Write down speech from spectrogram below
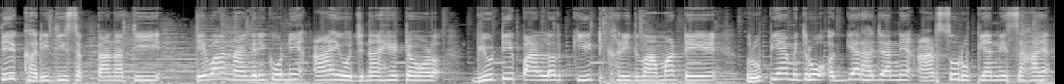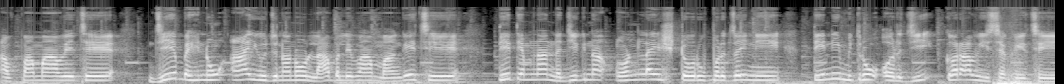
તે ખરીદી શકતા નથી. તેવા નાગરિકોને આ યોજના હેઠળ બ્યુટી પાર્લર કીટ ખરીદવા માટે રૂપિયા મિત્રો અગિયાર હજારને આઠસો રૂપિયાની સહાય આપવામાં આવે છે. જે બહેનો આ યોજનાનો લાભ લેવા માંગે છે, તે તેમના નજીકના ઓનલાઈન સ્ટોર ઉપર જઈને તેની મિત્રો અરજી કરાવી શકે છે.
